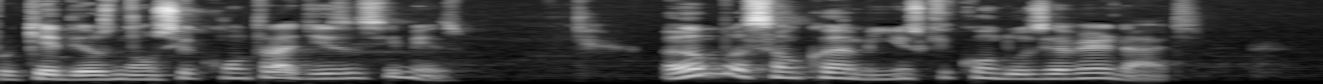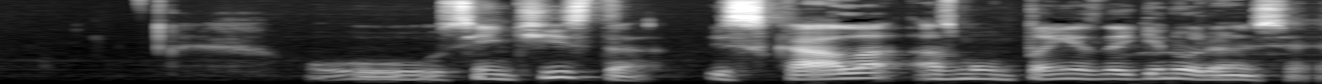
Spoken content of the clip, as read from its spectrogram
porque Deus não se contradiz a si mesmo. Ambas são caminhos que conduzem à verdade o cientista escala as montanhas da ignorância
